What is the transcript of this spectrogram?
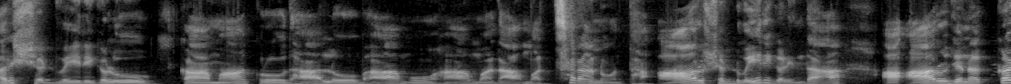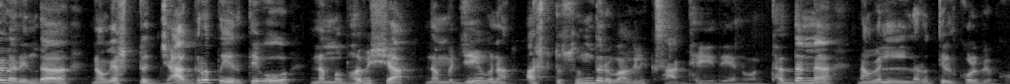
ಅರಿಷಡ್ವೈರಿಗಳು. ಕಾಮ, ಕ್ರೋಧ, ಲೋಭ, ಮೋಹ, ಮದ, ಮತ್ಸರ ಅನ್ನುವಂತಹ ಆರು ಷಡ್ವೈರಿಗಳಿಂದ ಆ ಆರು ಜನ ಕಳ್ಳರಿಂದ ನಾವು ಎಷ್ಟು ಜಾಗೃತ ಇರ್ತೀವೋ ನಮ್ಮ ಭವಿಷ್ಯ, ನಮ್ಮ ಜೀವನ ಅಷ್ಟು ಸುಂದರವಾಗಲಿಕ್ಕೆ ಸಾಧ್ಯ ಇದೆ ಅನ್ನುವಂಥದ್ದನ್ನು ನಾವೆಲ್ಲರೂ ತಿಳ್ಕೊಳ್ಬೇಕು.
